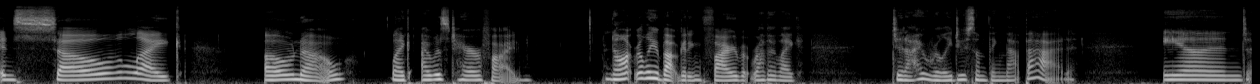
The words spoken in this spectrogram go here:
and so like, oh no. Like I was terrified not really about getting fired, but rather like, did I really do something that bad? And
